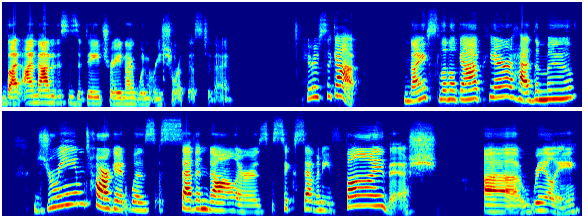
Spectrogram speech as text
But I'm out of this as a day trade and I wouldn't reshort this today. Here's the gap. Nice little gap here. Had the move. Dream target was $7, 675-ish. Uh, really.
